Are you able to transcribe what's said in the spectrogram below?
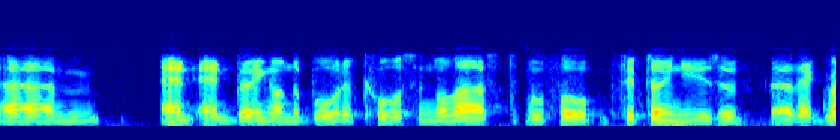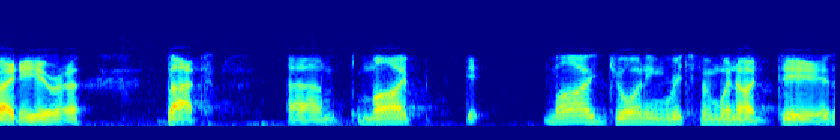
uh, um, and and being on the board, of course, in the last well, for 15 years of uh, that great era. But um, my my joining Richmond when I did,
